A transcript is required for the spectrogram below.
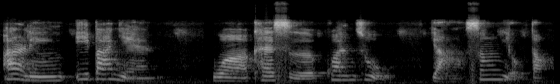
二零一八年，我开始关注养生有道。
